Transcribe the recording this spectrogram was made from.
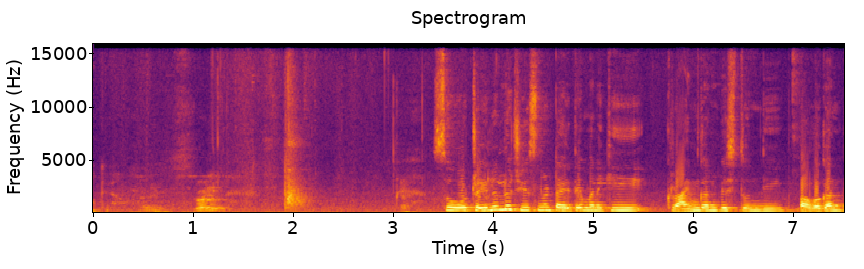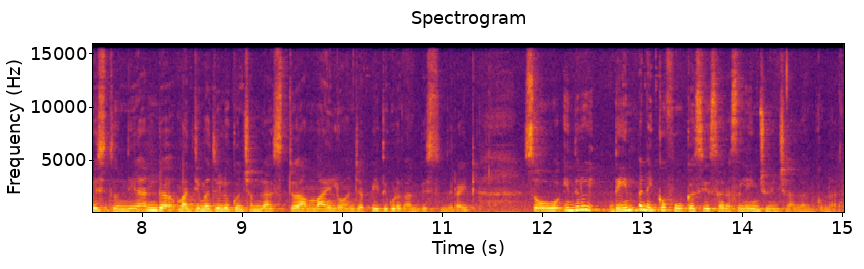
ఓకే సో ట్రైలర్లో చూసినట్టయితే మనకి క్రైమ్ కనిపిస్తుంది పవర్ కనిపిస్తుంది అండ్ మధ్య మధ్యలో కొంచెం లస్ట్ అమ్మాయిలు అని చెప్పి ఇది కూడా కనిపిస్తుంది రైట్ సో ఇందులో దేనిపైన ఎక్కువ ఫోకస్ చేశారు? అసలు ఏం చూపించాలనుకున్నారు?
